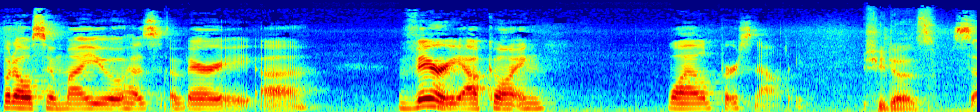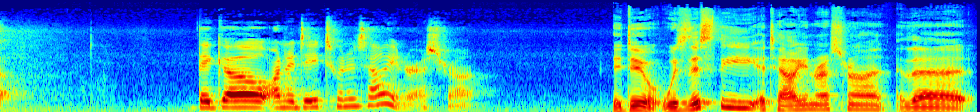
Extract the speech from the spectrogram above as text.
but also Mayu has a very, uh, very outgoing, wild personality. She does. So they go on a date to an Italian restaurant. They do. Was this the Italian restaurant that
